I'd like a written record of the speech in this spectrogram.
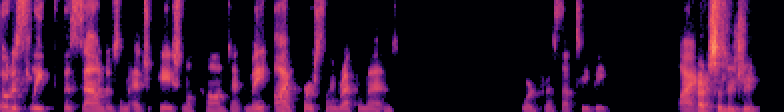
go to sleep to the sound of some educational content, may I personally recommend WordPress.tv. I Absolutely.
